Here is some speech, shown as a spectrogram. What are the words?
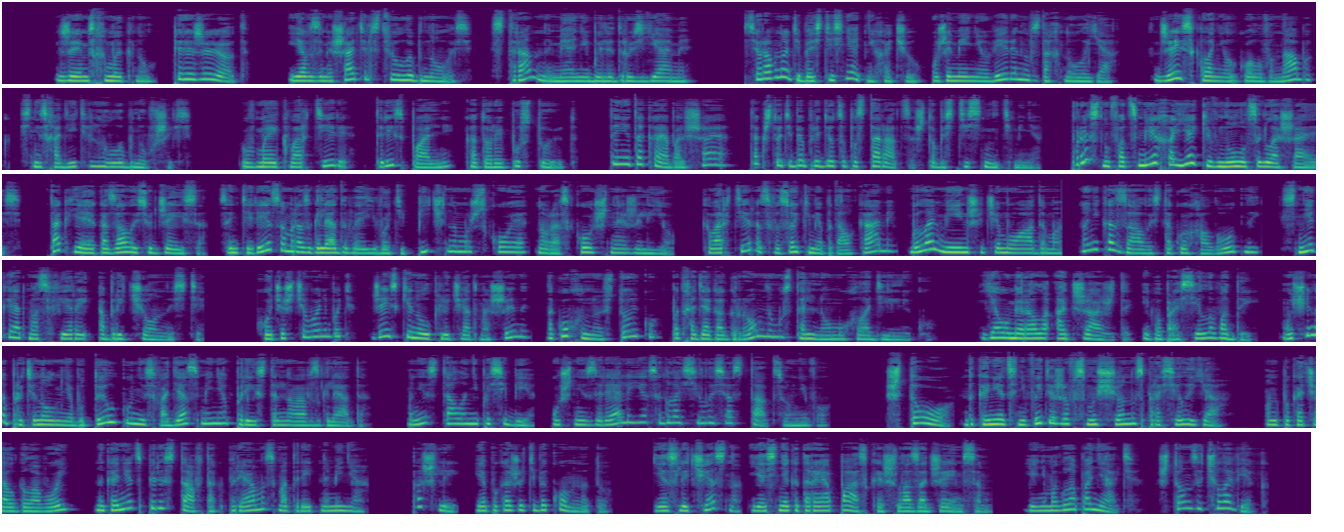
Джеймс хмыкнул. «Переживет». Я в замешательстве улыбнулась. Странными они были друзьями. «Все равно тебя стеснять не хочу», — уже менее уверенно вздохнула я. Джейс склонил голову на бок, снисходительно улыбнувшись. «В моей квартире три спальни, которые пустуют. Ты не такая большая, так что тебе придется постараться, чтобы стеснить меня». Прыснув от смеха, я кивнула, соглашаясь. Так я и оказалась у Джейса, с интересом разглядывая его типично мужское, но роскошное жилье. Квартира с высокими потолками была меньше, чем у Адама, но не казалась такой холодной, с некой атмосферой обреченности. «Хочешь чего-нибудь?» Джейс кинул ключи от машины на кухонную стойку, подходя к огромному стальному холодильнику. Я умирала от жажды и попросила воды. Мужчина протянул мне бутылку, не сводя с меня пристального взгляда. Мне стало не по себе. Уж не зря ли я согласилась остаться у него? «Что?» — наконец, не выдержав, смущенно спросила я. Он покачал головой, наконец перестав так прямо смотреть на меня. «Пошли, я покажу тебе комнату». Если честно, я с некоторой опаской шла за Джеймсом. Я не могла понять, что он за человек.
